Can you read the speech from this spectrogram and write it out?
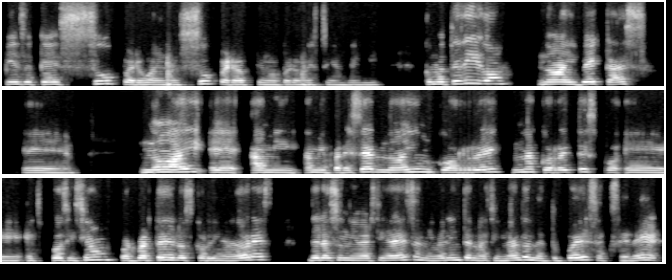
pienso que es súper bueno, súper óptimo para un estudiante. Como te digo, no hay becas, eh, no hay, eh, a, mi, a mi parecer, no hay una correcta eh, exposición por parte de los coordinadores de las universidades a nivel internacional donde tú puedes acceder.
